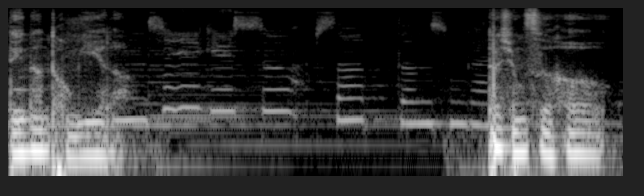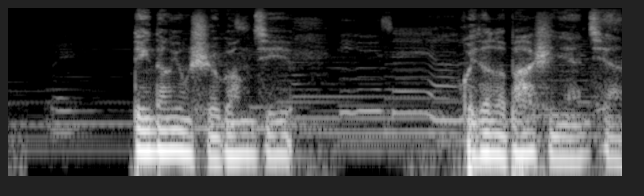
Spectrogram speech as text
叮当同意了。大雄死后，叮当用时光机回到了八十年前，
